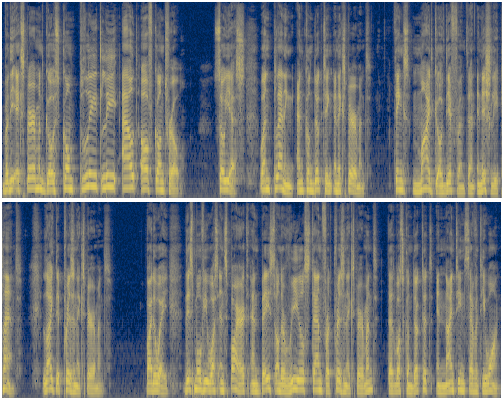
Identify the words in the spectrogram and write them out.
but the experiment goes completely out of control. So, yes, when planning and conducting an experiment, things might go different than initially planned, like the prison experiment. By the way, this movie was inspired and based on the real Stanford prison experiment that was conducted in 1971.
